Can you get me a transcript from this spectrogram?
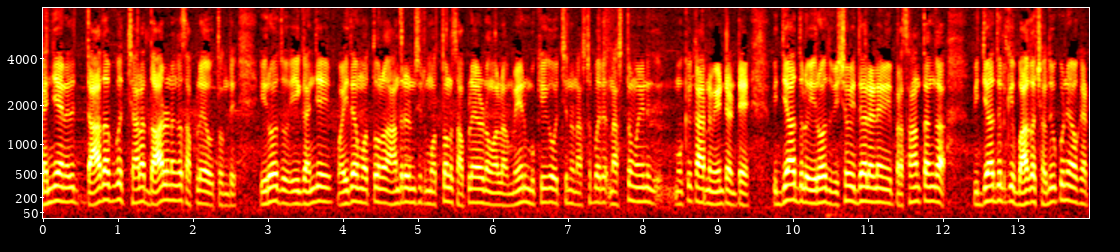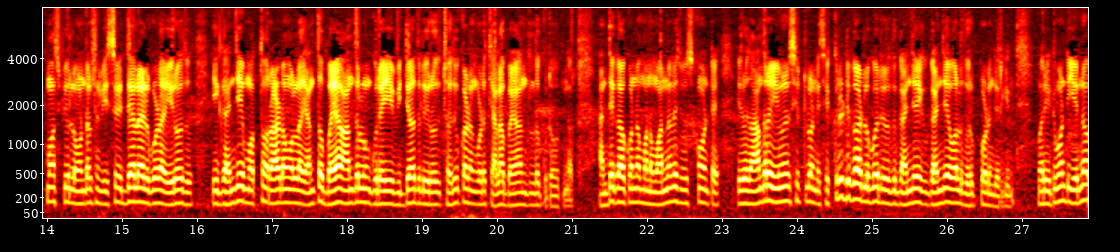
గంజాయి అనేది దాదాపుగా చాలా దారుణంగా సప్లై అవుతుంది. ఈరోజు ఈ గంజాయి వైజాగ్ మొత్తంలో ఆంధ్ర యూనివర్సిటీ మొత్తంలో సప్లై అవ్వడం వల్ల మెయిన్ ముఖ్యంగా వచ్చిన నష్టపరి నష్టమైన ముఖ్య కారణం ఏంటంటే విద్యార్థులు ఈరోజు విశ్వవిద్యాలయం ప్రశాంతంగా విద్యార్థులకి బాగా చదువుకునే ఒక అట్మాస్ఫియర్లో ఉండాల్సిన విశ్వవిద్యాలయాలు కూడా ఈరోజు ఈ గంజాయి మొత్తం రావడం వల్ల ఎంతో భయ ఆందోళనకు గురయ్యే విద్యార్థులు ఈరోజు చదువుకోవడం కూడా చాలా భయాందోళనకు గురవుతున్నారు. అంతేకాకుండా మనం మొన్ననే చూసుకుంటే ఈరోజు ఆంధ్ర యూనివర్సిటీలోని సెక్యూరిటీ గార్డులు కూడా ఈరోజు గంజాయి గంజాయి వాళ్ళు దొరికిపోవడం జరిగింది. మరి ఇటువంటి ఎన్నో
